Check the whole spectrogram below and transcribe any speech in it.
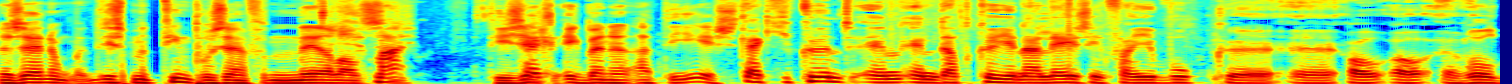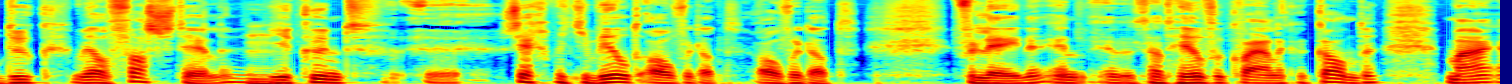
Er zijn ook, het is maar 10% van de Nederlanders die zegt, ik ben een atheïst. Kijk, je kunt, en, en dat kun je na lezing van je boek uh, uh, Rol Duc wel vaststellen. Mm. Je kunt uh, zeggen wat je wilt over dat, over dat verleden. En, en het had heel veel kwalijke kanten. Maar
